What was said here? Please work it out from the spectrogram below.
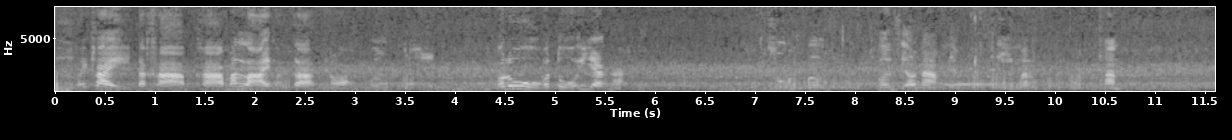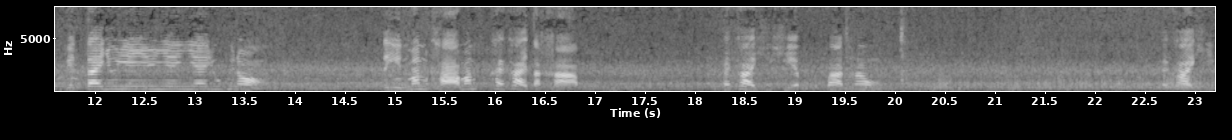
กือคล้ายๆตะขาบขามันหลายคักจ้าพี่น้องเบิงก็รู้ว่าตัวอีหยังค่ะ เบิ้งสีเอาน้ำเต็มตีมันนั่นเป็นไตยุ่ยเยยเยยเยยยู่พี่น้อง ตีนมันขามันคล้ายๆตะขาบคล้ายๆขี้เข็บบาดเห่าคล้ายๆขี้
